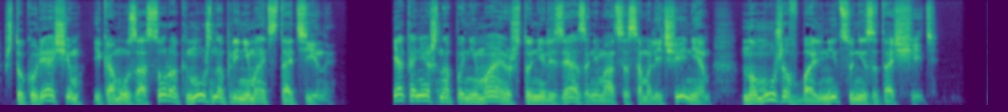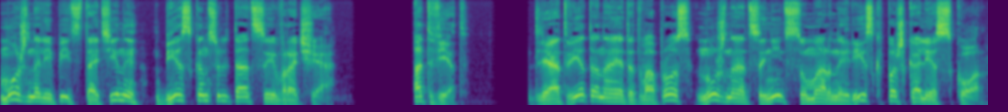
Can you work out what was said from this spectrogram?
что курящим и кому за 40 нужно принимать статины. Я, конечно, понимаю, что нельзя заниматься самолечением, но мужа в больницу не затащить. Можно ли пить статины без консультации врача? Ответ. Для ответа на этот вопрос нужно оценить суммарный риск по шкале СКОР.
